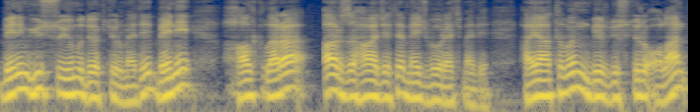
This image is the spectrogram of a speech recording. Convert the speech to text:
Benim yüz suyumu döktürmedi, beni halklara arz-ı hacete mecbur etmedi. Hayatımın bir düsturu olan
